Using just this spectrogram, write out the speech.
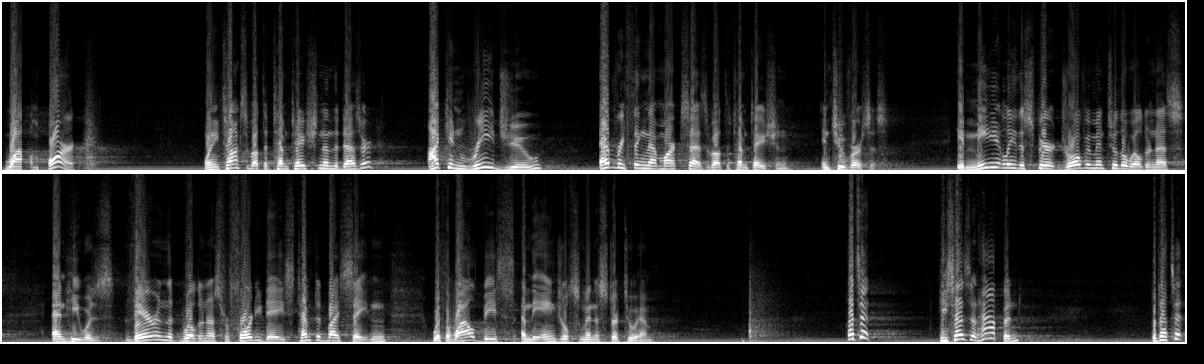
While Mark, when he talks about the temptation in the desert, I can read you everything that Mark says about the temptation in two verses. Immediately the Spirit drove him into the wilderness, and he was there in the wilderness for 40 days, tempted by Satan with the wild beasts, and the angels ministered to him. That's it. He says it happened, but that's it.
